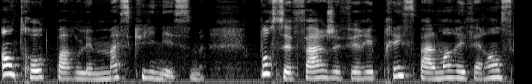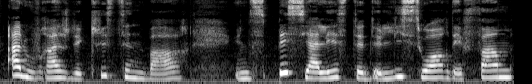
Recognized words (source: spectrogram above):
entre autres par le masculinisme. Pour ce faire, je ferai principalement référence à l'ouvrage de Christine Barr, une spécialiste de l'histoire des femmes,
